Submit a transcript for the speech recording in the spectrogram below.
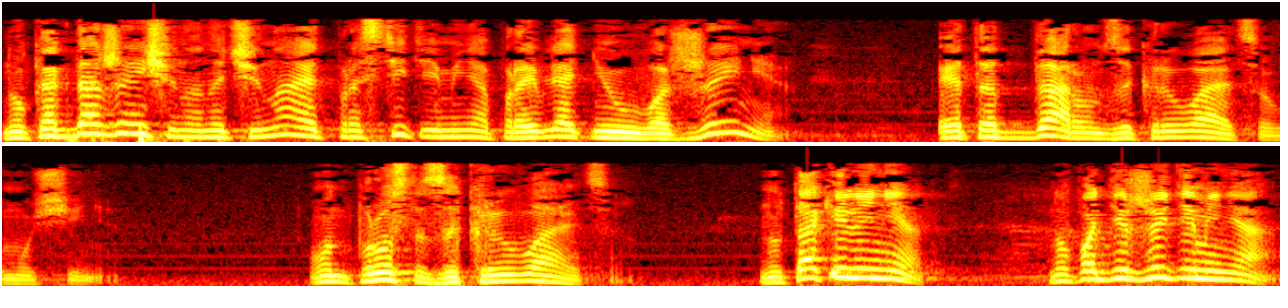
Но когда женщина начинает, простите меня, проявлять неуважение, этот дар, он закрывается в мужчине – он просто закрывается. Ну так или нет? Ну поддержите меня.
